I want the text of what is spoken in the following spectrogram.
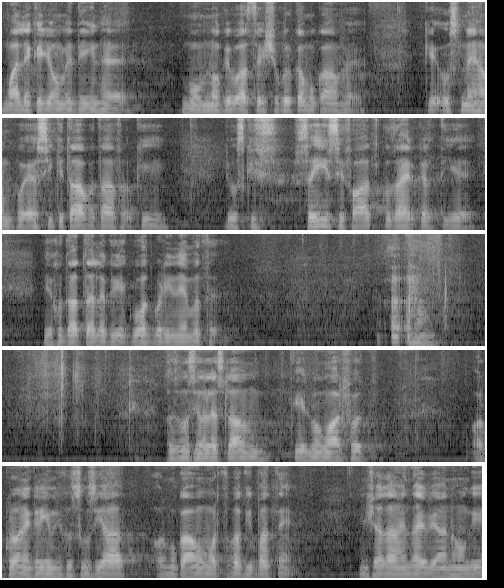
مالک یوم دین ہے۔ مومنوں کے واسطے شکر کا مقام ہے کہ اس نے ہم کو ایسی کتاب عطا کی جو اس کی صحیح صفات کو ظاہر کرتی ہے۔ یہ خدا تعالیٰ کی ایک بہت بڑی نعمت ہے۔ حضرت مسیم علیہ السلام کی علم و معرفت اور قرآن کریم کی خصوصیات اور مقام و مرتبہ کی باتیں انشاءاللہ آئندہ ہی بیان ہوں گی۔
